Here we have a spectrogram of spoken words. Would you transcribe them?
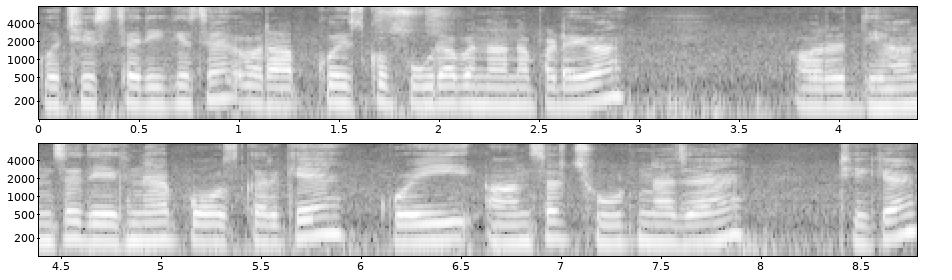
कुछ इस तरीके से और आपको इसको पूरा बनाना पड़ेगा। और ध्यान से देखना है पॉज करके कोई आंसर छूट ना जाए, ठीक है?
